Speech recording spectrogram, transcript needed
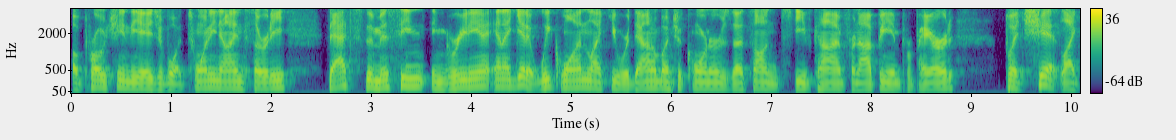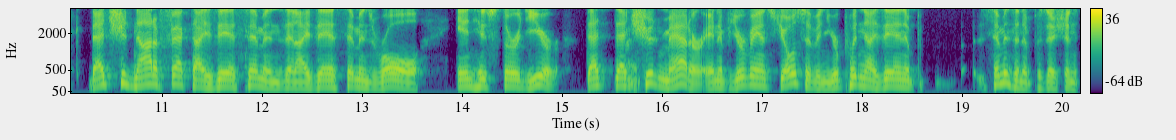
approaching the age of what 29, 30. That's the missing ingredient. And I get it. Week one, like you were down a bunch of corners. That's on Steve Keim for not being prepared. But shit, like that should not affect Isaiah Simmons and Isaiah Simmons' role in his third year. That that right. shouldn't matter. And if you're Vance Joseph and you're putting Isaiah in a, Simmons in a position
